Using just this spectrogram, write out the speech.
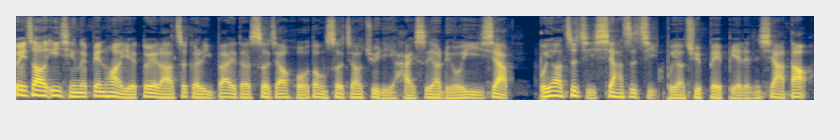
对照疫情的变化也对了，这个礼拜的社交活动、社交距离还是要留意一下，不要自己吓自己，不要去被别人吓到。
